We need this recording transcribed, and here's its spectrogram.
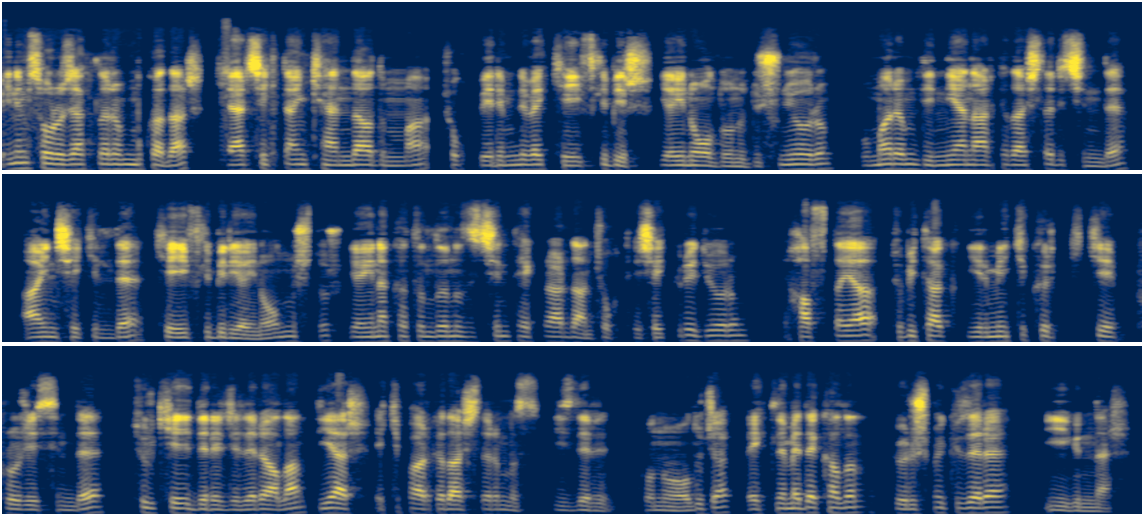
Benim soracaklarım bu kadar. Gerçekten kendi adıma çok verimli ve keyifli bir yayın olduğunu düşünüyorum. Umarım dinleyen arkadaşlar için de aynı şekilde keyifli bir yayın olmuştur. Yayına katıldığınız için tekrardan çok teşekkür ediyorum. Haftaya TÜBİTAK 2242 projesinde Türkiye dereceleri alan diğer ekip arkadaşlarımız bizlerin konuğu olacak. Beklemede kalın. Görüşmek üzere. İyi günler.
